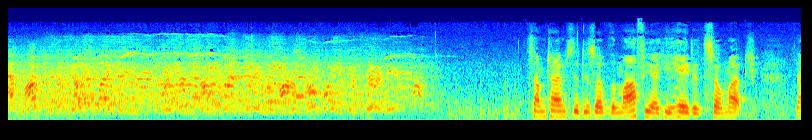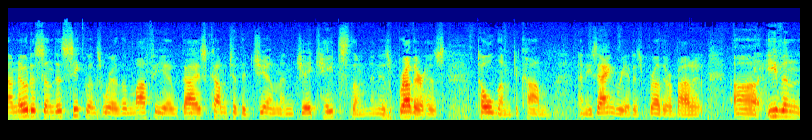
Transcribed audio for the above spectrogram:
And Robinson just like it. With this sudden victory, LaMotta broke what was considered the impossible. Sometimes it is of the mafia he hated so much Now, notice in this sequence where the mafia guys come to the gym and Jake hates them, and his brother has told them to come, and he's angry at his brother about it. Uh, even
